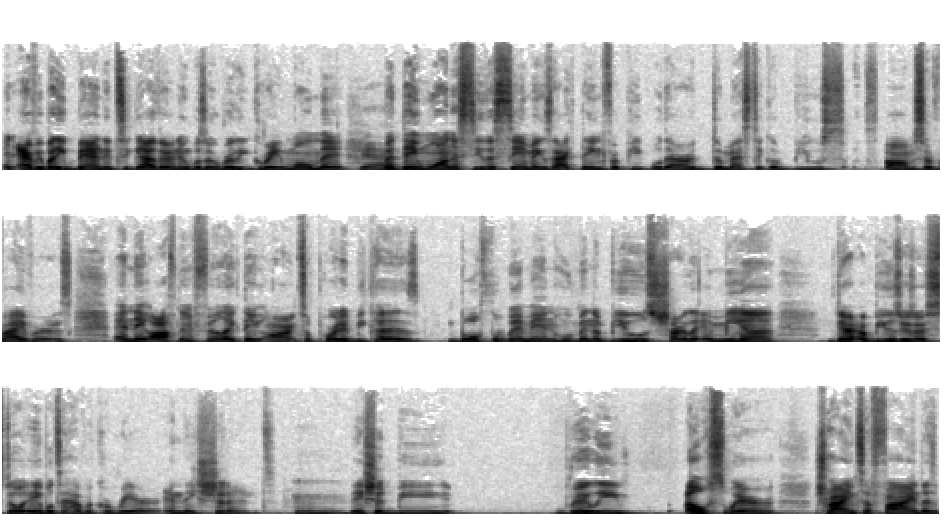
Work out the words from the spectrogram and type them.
and everybody banded together and it was a really great moment Yeah. but they want to see the same exact thing for people that are domestic abuse um, survivors and they often feel like they aren't supported because both the women who've been abused charlotte and mia their abusers are still able to have a career and they shouldn't Mhm. they should be really elsewhere trying to find a,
